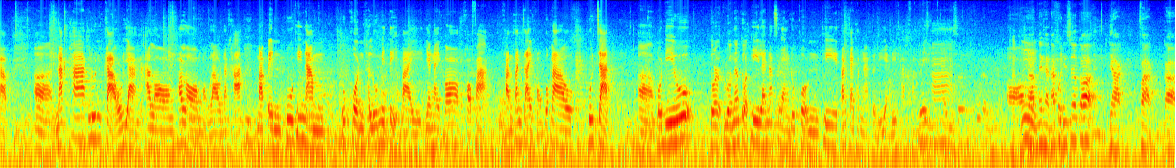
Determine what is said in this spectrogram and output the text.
กับเอ่อนักพากย์รุ่นเก่าอย่างอาลองพ่อรองของเรานะคะ มาเป็นผู้ที่นำทุกคนทะลุมิติไป ยังไงก็ขอฝากความตั้งใจของพวกเราผู้จัดโปรดิวตัวรวมทั้งตัวพี่และนักแสดงทุกคนที่ตั้งใจทำงานตัวนี้อย่างดีค่ะฝากด้วยค่ะ อ๋อครับอืมในฐานะโปรดิวเซอร์ก็อยาก ฝากอ่า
